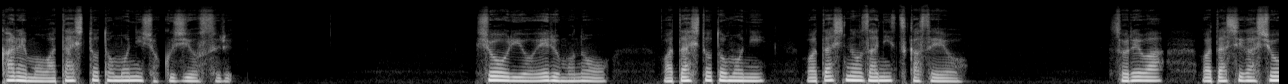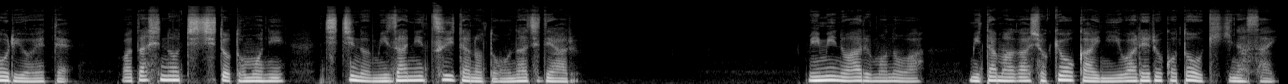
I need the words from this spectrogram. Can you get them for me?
彼も私と共に食事をする。勝利を得る者を私と共に私の座につかせよう。それは私が勝利を得て、私の父と共に父の御座についたのと同じである。耳のある者は、御霊が諸教会に言われることを聞きなさい。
